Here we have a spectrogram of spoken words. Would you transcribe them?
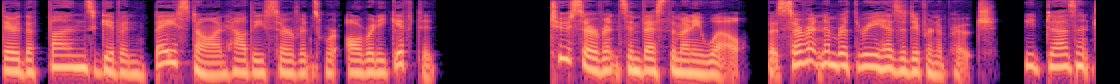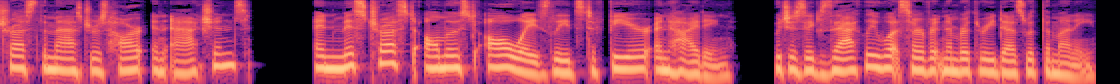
they're the funds given based on how these servants were already gifted. Two servants invest the money well, but servant number three has a different approach. He doesn't trust the master's heart and actions, and mistrust almost always leads to fear and hiding, which is exactly what servant number three does with the money.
